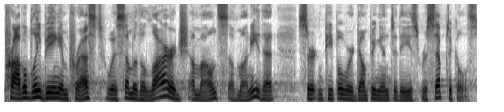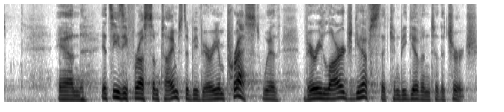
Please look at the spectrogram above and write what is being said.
probably being impressed with some of the large amounts of money that certain people were dumping into these receptacles. And it's easy for us sometimes to be very impressed with very large gifts that can be given to the church.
